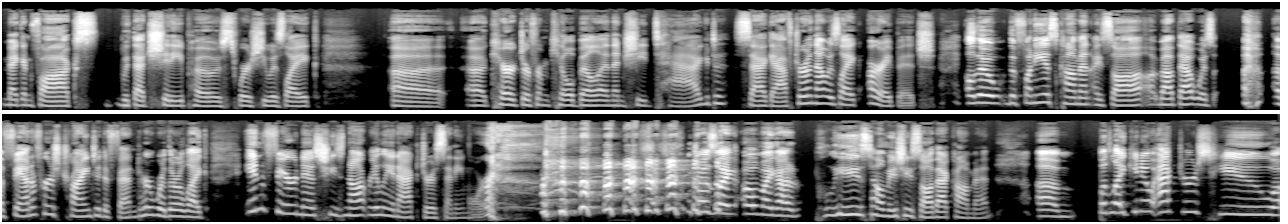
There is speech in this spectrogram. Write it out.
Megan Fox with that shitty post where she was like uh a character from Kill Bill and then she tagged SAG-AFTRA and that was like all right bitch. Although the funniest comment I saw about that was a fan of hers trying to defend her where they're like in fairness she's not really an actress anymore. Which I was like, oh my God, please tell me she saw that comment. Um, but like, you know, actors who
